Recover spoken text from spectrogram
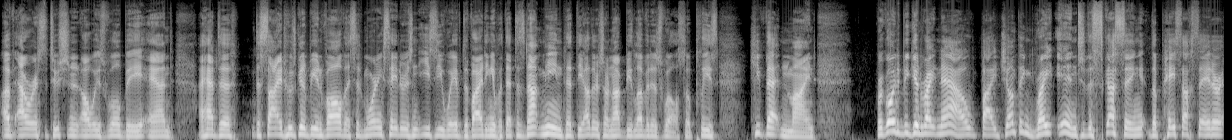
of our institution and always will be. And I had to decide who's going to be involved. I said Morning Seder is an easy way of dividing it, but that does not mean that the others are not beloved as well. So please keep that in mind. We're going to begin right now by jumping right into discussing the Pesach Seder.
